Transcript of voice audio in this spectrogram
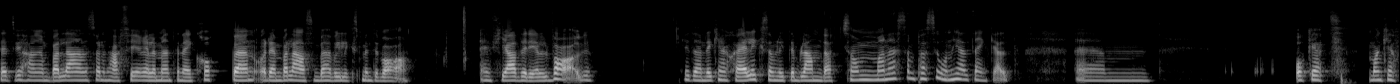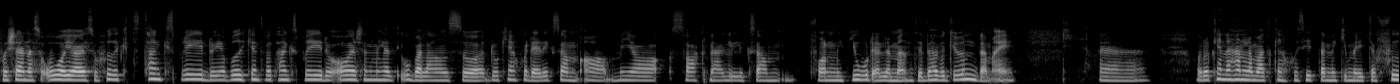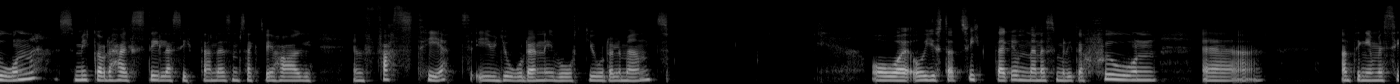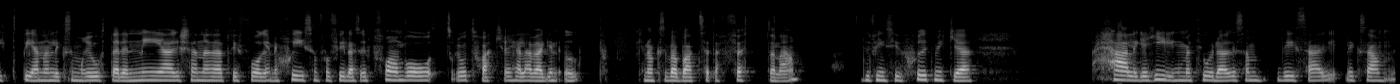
så att vi har en balans av de här fyra elementen i kroppen och den balansen behöver liksom inte vara en fjärdedel var. Utan det kanske är liksom lite blandat som man är som person helt enkelt. Um, och att man kanske känner så, åh jag är så sjukt tankspridd och jag brukar inte vara tankspridd och åh jag känner mig helt obalans och då kanske det är liksom, ja men jag saknar liksom från mitt jordelement, jag behöver grunda mig. Uh, och då kan det handla om att kanske sitta mycket meditation. Så mycket av det här stillasittande, som sagt vi har en fasthet i jorden, i vårt jordelement. Och, och just att sitta grundandes meditation, eh, antingen med sittbenen liksom rotade ner, känner att vi får energi som får fyllas upp från vårt rotchakra hela vägen upp. Det kan också vara bara att sätta fötterna. Det finns ju sjukt mycket härliga healingmetoder som visar liksom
